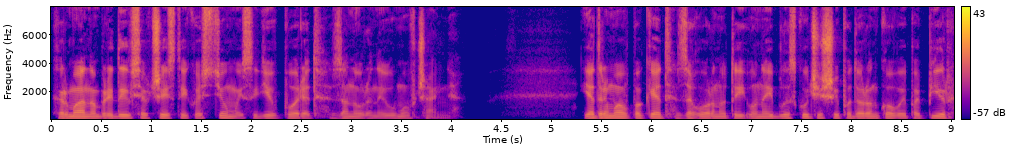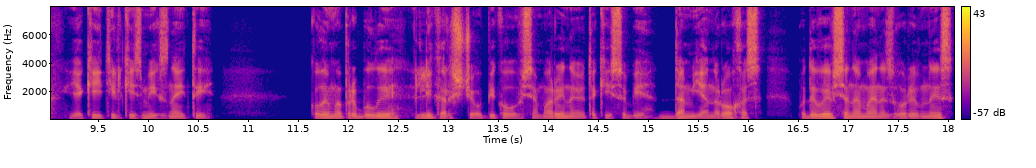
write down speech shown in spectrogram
Херман обрядився в чистий костюм і сидів поряд, занурений у мовчання. Я тримав пакет, загорнутий у найблискучіший подарунковий папір, який тільки зміг знайти. Коли ми прибули, лікар, що опікувався Мариною, такий собі Дам'ян Рохас, подивився на мене згори вниз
